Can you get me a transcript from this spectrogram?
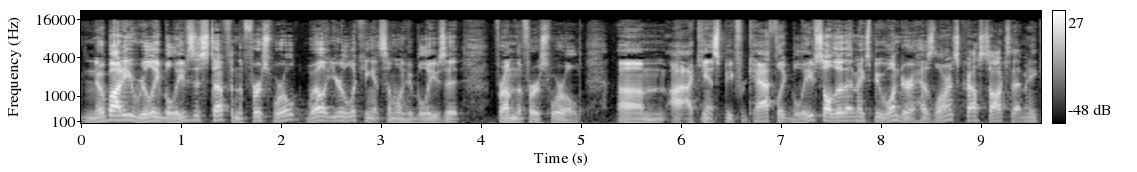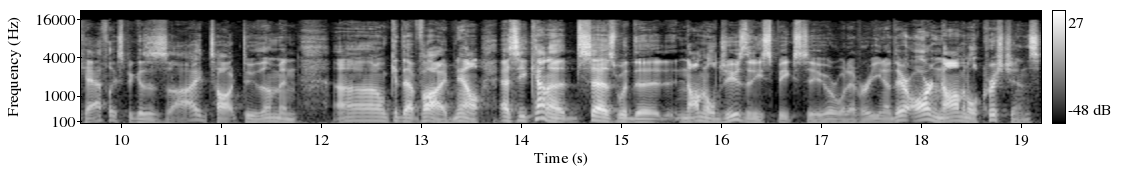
nobody really believes this stuff in the first world. Well, you're looking at someone who believes it from the first world. Um, I, I, can't speak for Catholic beliefs, although that makes me wonder: Has Lawrence Krauss talked to that many Catholics? Because I talk to them, and I don't get that vibe. Now, as he kind of says with the nominal Jews that he speaks to, or whatever, you know, there are nominal Christians,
